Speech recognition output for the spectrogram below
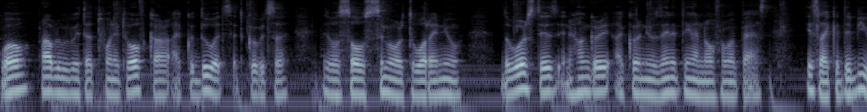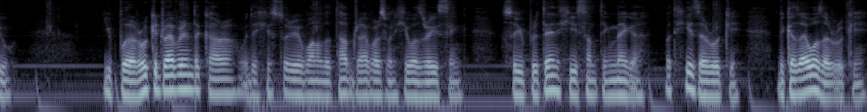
Well, probably with a 2012 car I could do it, said Kubica. It was so similar to what I knew. The worst is, in Hungary I couldn't use anything I know from my past. It's like a debut. You put a rookie driver in the car with the history of one of the top drivers when he was racing. So you pretend he's something mega, but he's a rookie because I was a rookie.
